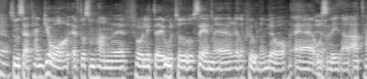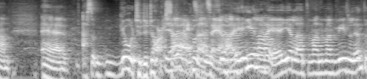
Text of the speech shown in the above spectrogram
Ja. som sagt, han går, eftersom han eh, får lite otur sen med relationen då eh, och så vidare, att han Eh, alltså, go to the dark side, Ja, så att säga. ja. Jag gillar det. Jag gillar att man, man ville inte...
